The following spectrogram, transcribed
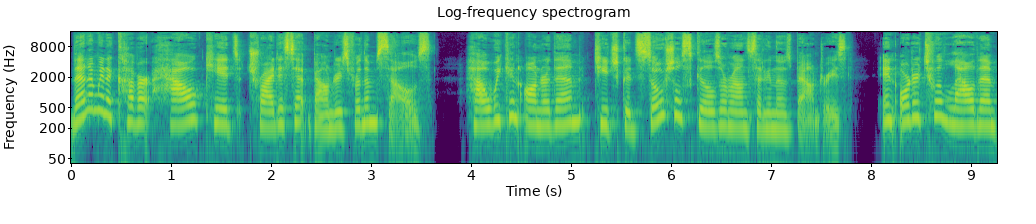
Then I'm going to cover how kids try to set boundaries for themselves, how we can honor them, teach good social skills around setting those boundaries in order to allow them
